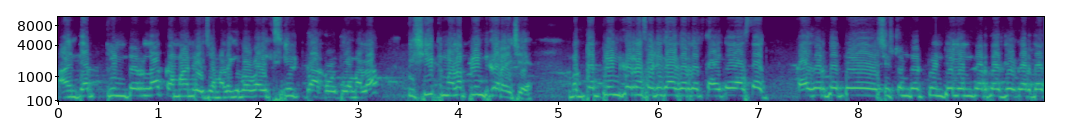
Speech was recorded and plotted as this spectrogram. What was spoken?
आणि त्या प्रिंटरला कमांड द्यायची आहे. मला की बाबा एक शीट दाखवते मला. ती शीट मला प्रिंट करायची आहे. मग त्या प्रिंट करण्यासाठी काय करतात? काय काय असतात. काय करतात ते? सिस्टम डॉट प्रिंट करतात जे करतात.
